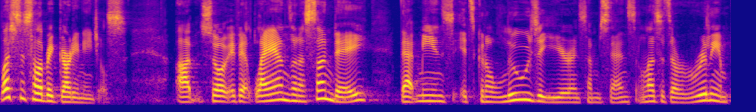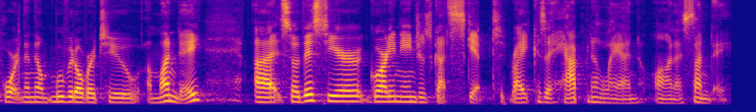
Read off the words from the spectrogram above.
let's just celebrate guardian angels. Uh, so, if it lands on a Sunday, that means it's going to lose a year in some sense, unless it's a really important, then they'll move it over to a Monday. Uh, so this year, Guardian Angels got skipped, right? Because it happened to land on a Sunday.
